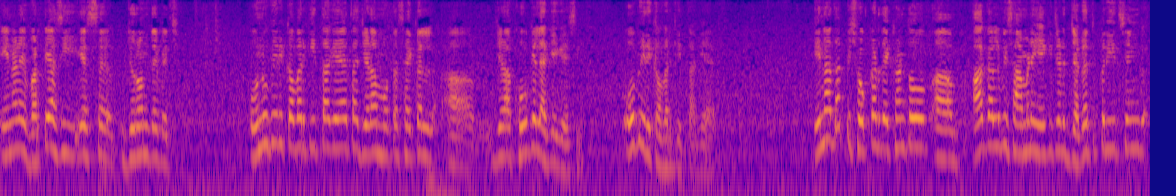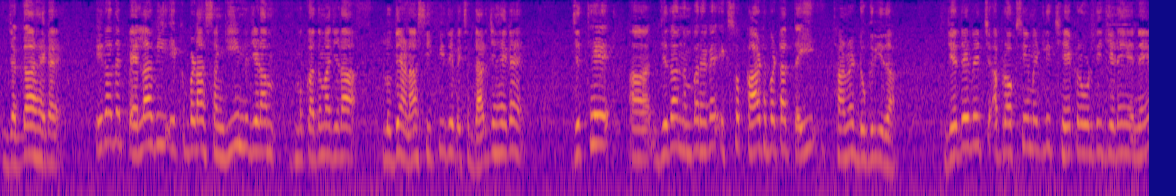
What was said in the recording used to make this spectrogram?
ਇਹਨਾਂ ਨੇ ਵਰਤਿਆ ਸੀ ਇਸ ਜੁਰਮ ਦੇ ਵਿੱਚ, ਉਹਨੂੰ ਵੀ ਰਿਕਵਰ ਕੀਤਾ ਗਿਆ ਤਾਂ ਜਿਹੜਾ ਮੋਟਰਸਾਈਕਲ ਜਿਹੜਾ ਖੋਹ ਕੇ ਲੈ ਕੇ ਗਏ ਸੀ, ਉਹ ਵੀ ਰਿਕਵਰ ਕੀਤਾ ਗਿਆ ਹੈ। ਇਹਨਾਂ ਦਾ ਪਿਛੋਕੜ ਦੇਖਣ ਤੋਂ ਆ ਗੱਲ ਵੀ ਸਾਹਮਣੇ ਆਈ ਕਿ ਜਿਹੜਾ ਜਗਤਪ੍ਰੀਤ ਸਿੰਘ ਜੱਗਾ ਹੈਗਾ ਹੈ, ਇਹਦਾ ਤੇ ਪਹਿਲਾਂ ਵੀ ਇੱਕ ਬੜਾ ਸੰਗੀਨ ਜਿਹੜਾ ਮੁਕੱਦਮਾ ਜਿਹੜਾ ਲੁਧਿਆਣਾ ਸੀਪੀ ਦੇ ਵਿੱਚ ਦਰਜ ਹੈਗਾ ਹੈ, ਜਿੱਥੇ ਅ, ਜਿਹਦਾ ਨੰਬਰ ਹੈਗਾ 161/23 ਥਾਣਾ ਡੁਗਰੀ ਦਾ ਜਿਹਦੇ ਵਿੱਚ ਅਪਰੋਕਸੀਮੇਟਲੀ 6 ਕਰੋੜ ਦੀ ਜਿਹੜੇ ਇਹਨੇ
